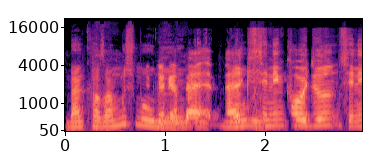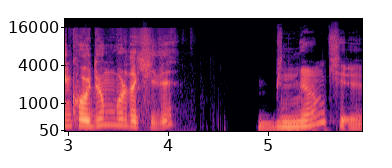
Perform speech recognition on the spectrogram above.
Ben kazanmış mı oluyorum? be- Ne belki oluyor? senin koyduğun senin koyduğun buradakiydi. Bilmiyorum ki.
